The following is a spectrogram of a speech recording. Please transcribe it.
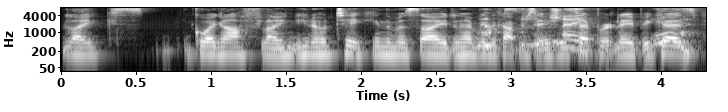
like going offline, you know, taking them aside and having Absolutely. the conversation separately because yeah.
